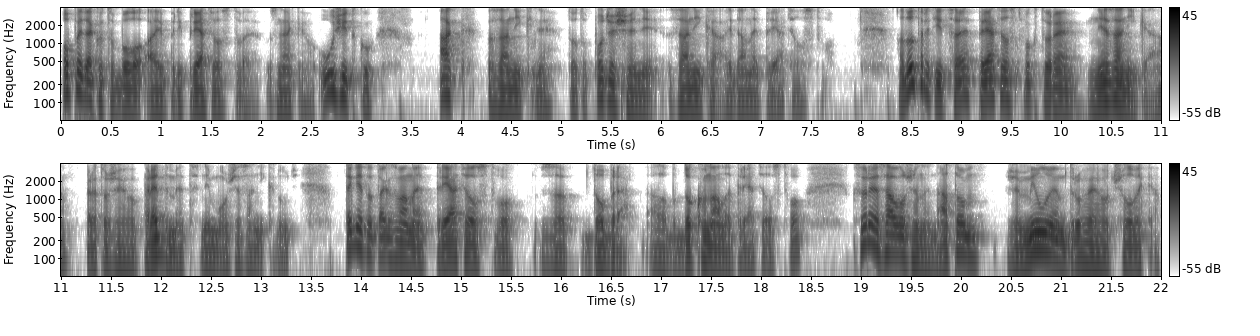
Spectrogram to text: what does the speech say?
Opäť ako to bolo aj pri priateľstve z nejakého úžitku, ak zanikne toto potešenie, zaniká aj dané priateľstvo. A do tretice, priateľstvo, ktoré nezaniká, pretože jeho predmet nemôže zaniknúť, tak je to tzv. priateľstvo z dobra, alebo dokonalé priateľstvo, ktoré je založené na tom, že milujem druhého človeka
